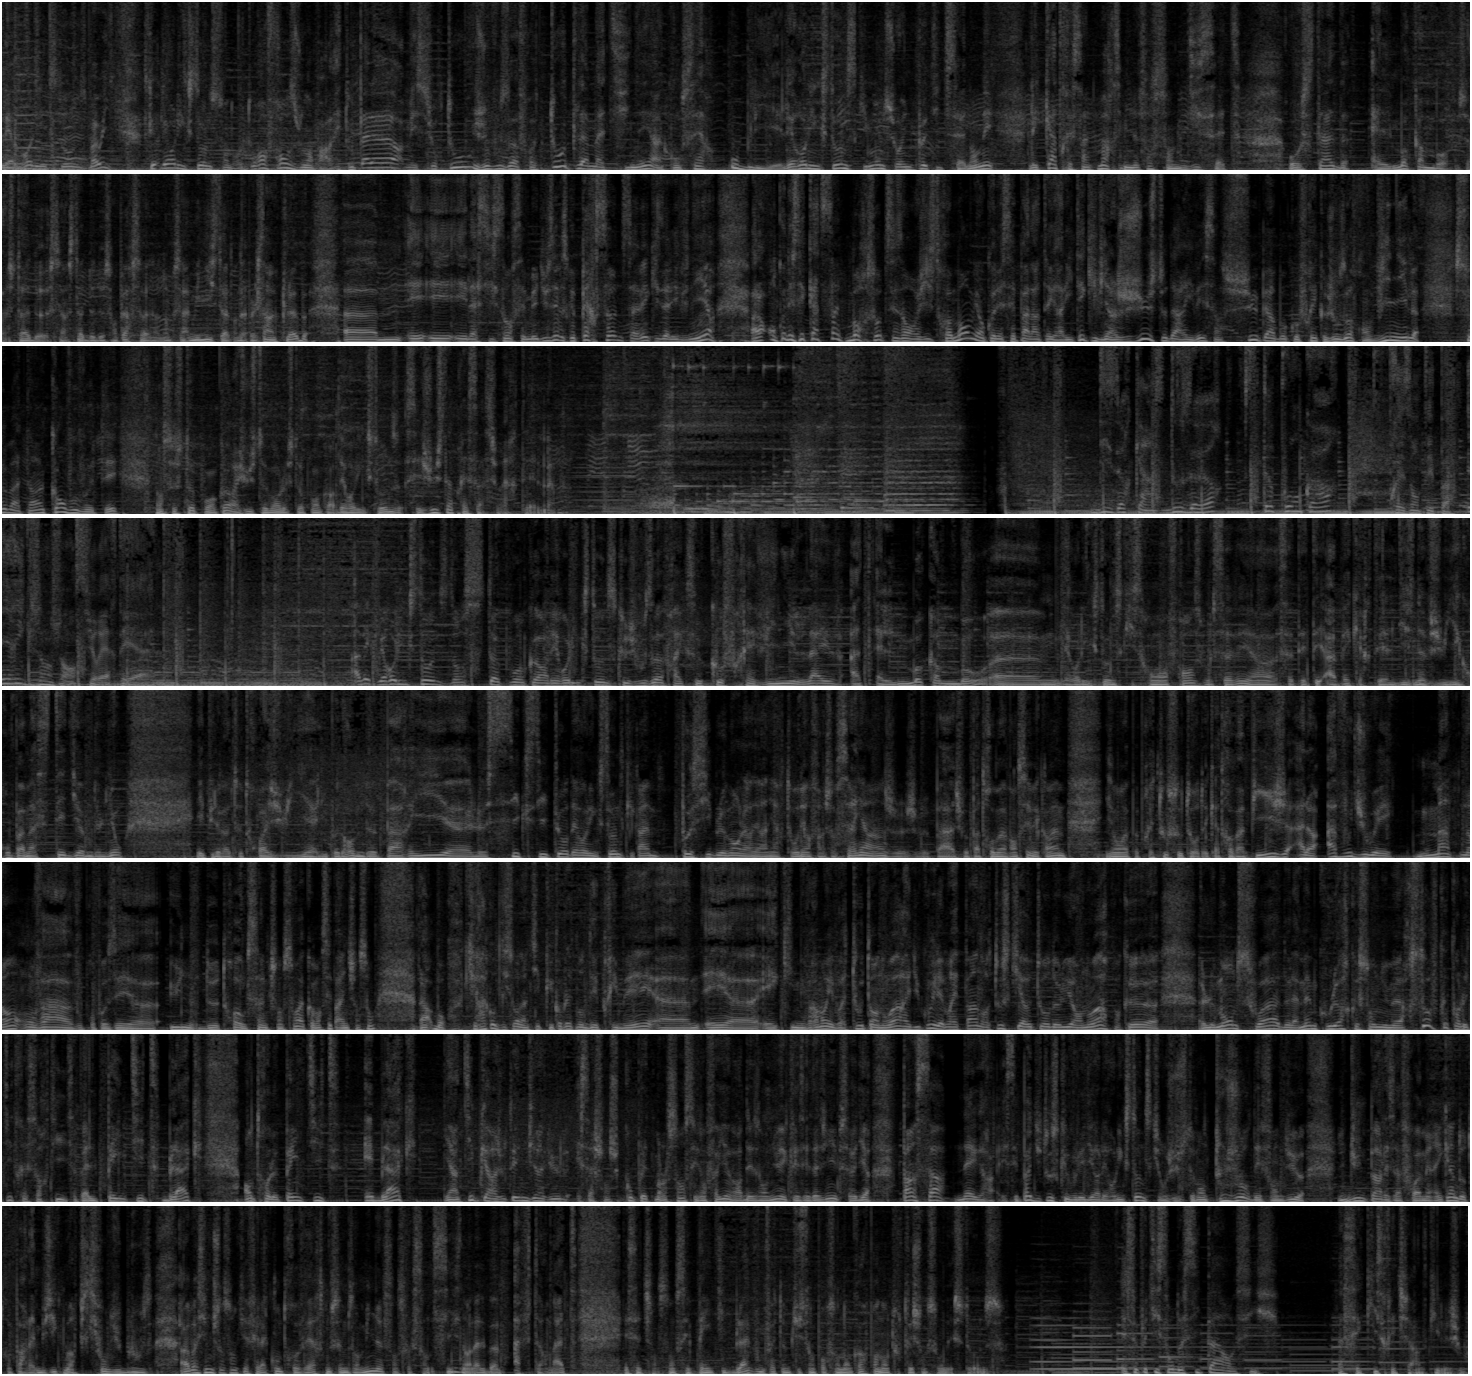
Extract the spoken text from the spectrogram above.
Les Rolling Stones, bah oui, parce que les Rolling Stones sont de retour en France, je vous en parlerai tout à l'heure, mais surtout, je vous offre toute la matinée un concert oublié. Les Rolling Stones qui montent sur une petite scène. On est les 4 et 5 mars 1977 au stade El Mocambo. C'est un stade, c'est un stade de 200 personnes, hein, donc c'est un mini stade. On appelle ça un club. Euh, et, et, et l'assistance est médusée parce que personne savait qu'ils allaient venir. Alors, on connaissait 4-5 morceaux de ces enregistrements, mais on connaissait pas l'intégralité qui vient juste d'arriver. C'est un super beau coffret que je vous offre en vinyle ce matin vous votez dans ce stop ou encore. Et justement, le stop ou encore des Rolling Stones, c'est juste après ça sur RTL. 10h15, 12h, stop ou encore Présenté par Eric Jean-Jean sur RTL. Avec les Rolling Stones dans Stop ou encore les Rolling Stones que je vous offre avec ce coffret vinyle live at El Mocambo. Euh, les Rolling Stones qui seront en France, vous le savez, hein, cet été avec RTL 19 juillet, Groupama Stadium de Lyon. Et puis le 23 juillet à l'hippodrome de Paris, euh, le 60 Tour des Rolling Stones qui est quand même possiblement leur dernière tournée. Enfin, j'en sais rien, hein, je, je veux pas, je veux pas trop m'avancer, mais quand même, ils ont à peu près tous autour de 80 piges. Alors, à vous de jouer. Maintenant, on va vous proposer euh, une, deux, trois ou cinq chansons. À commencer par une chanson, alors bon, qui raconte l'histoire d'un type qui est complètement déprimé euh, et, euh, et qui vraiment il voit tout en noir et du coup il aimerait peindre tout ce qu'il y a autour de lui en noir pour que euh, le monde soit de la même couleur que son humeur. Sauf que quand le titre est sorti, il s'appelle Paint It Black. Entre le Paint It et Black, il y a un type qui a rajouté une virgule et ça change complètement le sens. Ils ont failli avoir des ennuis avec les États-Unis. Ça veut dire pince ça, nègre. Et c'est pas du tout ce que voulaient dire les Rolling Stones, qui ont justement toujours défendu euh, d'une part les Afro-Américains, d'autre part la musique noire, puisqu'ils font du blues. Alors voici une chanson qui a fait la controverse. Nous sommes en 1966 dans l'album Aftermath. Et cette chanson, c'est Painted Black. Vous me faites un petit 100% d'encore pendant toutes les chansons des Stones. Et ce petit son de sitar aussi. Ça, c'est Keith Richards qui le joue.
